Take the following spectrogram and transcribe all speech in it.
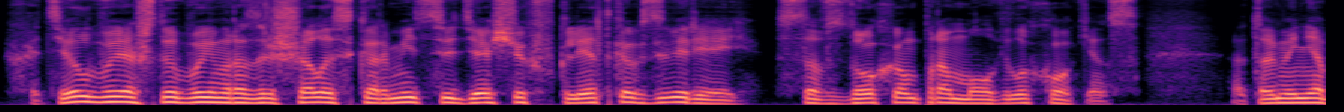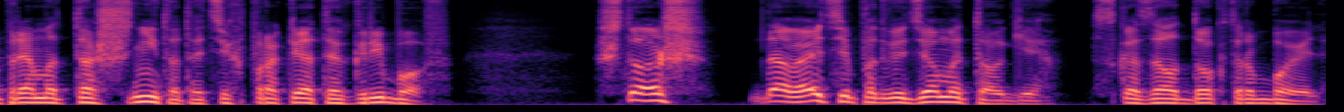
«Хотел бы я, чтобы им разрешалось кормить сидящих в клетках зверей», — со вздохом промолвил Хокинс. «А то меня прямо тошнит от этих проклятых грибов». «Что ж, давайте подведем итоги», — сказал доктор Бойль.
